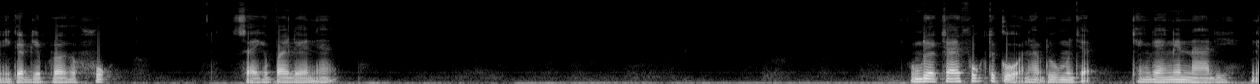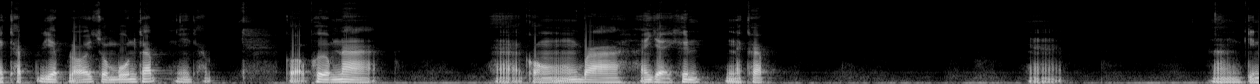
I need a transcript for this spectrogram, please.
นี่ก็เรียบร้อยก็ฟุก ใส่เข้าไปเลยนะฮะผมเลือกใช้ฟุกตะกั่วนะครับ ดูมันจะ ข็งแรงแน่นหนาดีนะครับ เรียบร้อยสมบูรณ์ครับนี่ครับ ก็เพิ่มหน้าของบาร์ให้ใหญ่ขึ้นนะครับอ่านั่งกิน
